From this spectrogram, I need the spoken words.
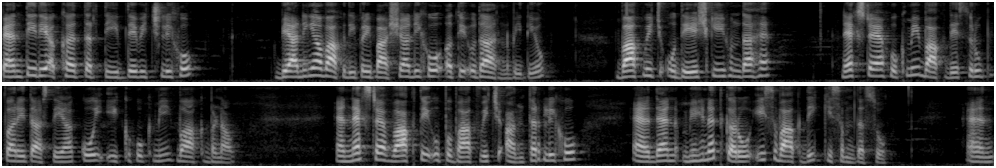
35 ਦੇ ਅੱਖਰ ਤਰਤੀਬ ਦੇ ਵਿੱਚ ਲਿਖੋ। ਬਿਆਨੀਆਂ ਵਾਕ ਦੀ ਪਰਿਭਾਸ਼ਾ ਲਿਖੋ ਅਤੇ ਉਦਾਹਰਣ ਵੀ ਦਿਓ। ਵਾਕ ਵਿੱਚ ਉਦੇਸ਼ ਕੀ ਹੁੰਦਾ ਹੈ? ਨੈਕਸਟ ਹੈ, ਹੁਕਮੀ ਵਾਕ ਦੇ ਸਰੂਪ ਬਾਰੇ ਦੱਸਦੇ ਹਾਂ ਕੋਈ ਇੱਕ ਹੁਕਮੀ ਵਾਕ ਬਣਾਓ। ਐਂਡ ਨੈਕਸਟ ਹੈ ਵਾਕ ਤੇ ਉਪਵਾਕ ਵਿੱਚ ਅੰਤਰ ਲਿਖੋ ਐਂਡ ਦੈਨ ਮਿਹਨਤ ਕਰੋ, ਇਸ ਵਾਕ ਦੀ ਕਿਸਮ ਦੱਸੋ। ਐਂਡ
